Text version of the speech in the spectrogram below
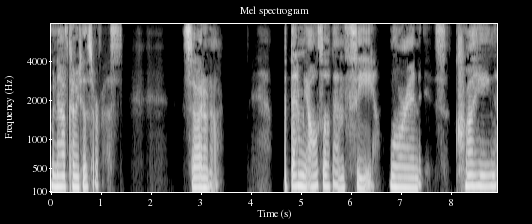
But now it's coming to the surface. So I don't know. But then we also then see Lauren is crying.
